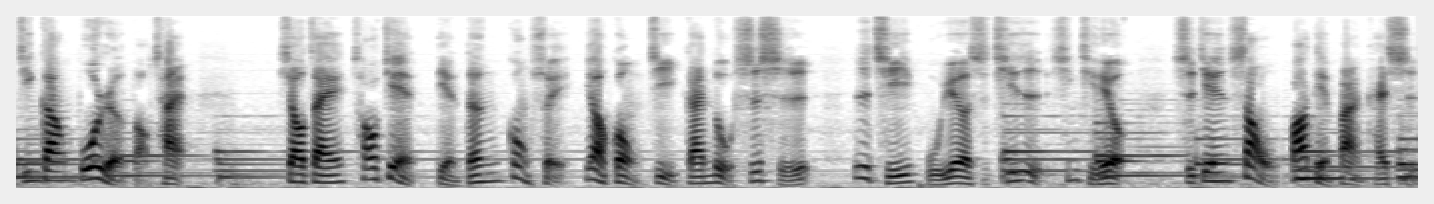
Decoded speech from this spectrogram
金刚般若宝忏，消灾超荐点灯供水要供即甘露施食。日期五月二十七日星期六，时间上午八点半开始。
